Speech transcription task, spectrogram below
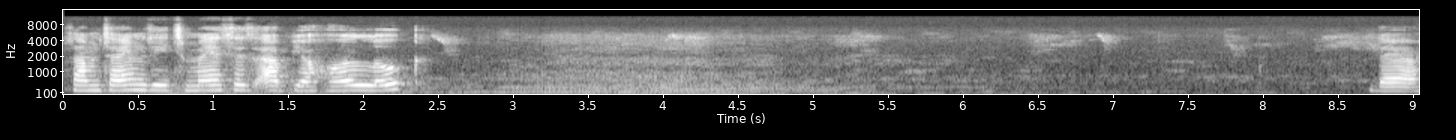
Sometimes it messes up your whole look. There.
